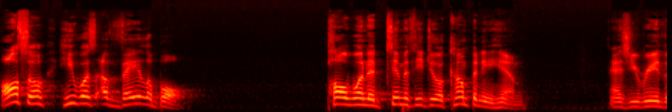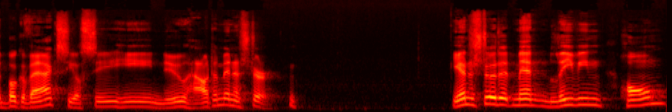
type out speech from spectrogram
Also, he was available. Paul wanted Timothy to accompany him. As you read the book of Acts, you'll see he knew how to minister. he understood it meant leaving home,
